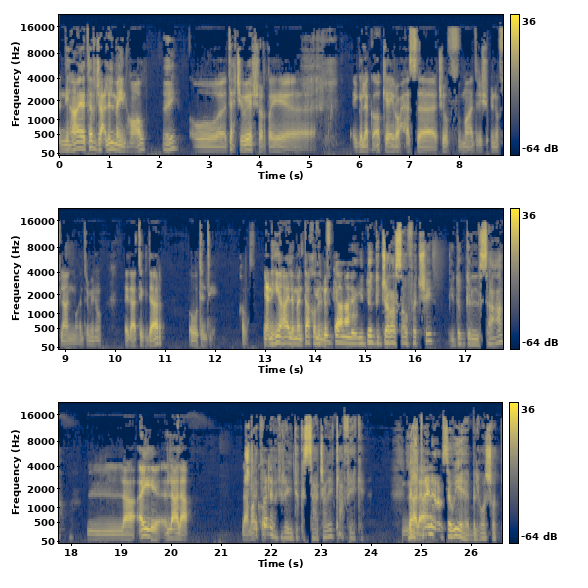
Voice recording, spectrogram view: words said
النهاية ترجع لل main hall. إي. وتحكي ويا الشرطي آه، يقول لك okay روح هسه شوف ما أدري شنو فلان ما أدري منو إذا تقدر وتنتهي. خلاص. يعني هي هاي لما تأخذ يدق المفتاح. ال- يدق جرس أو فد شيء يدق الساعة؟ لا أي لا لا. لا ماكو اتمنى مثلا يدق الساعة كان يطلع فيك. لا لا. بال trailer مسويها بال one shot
